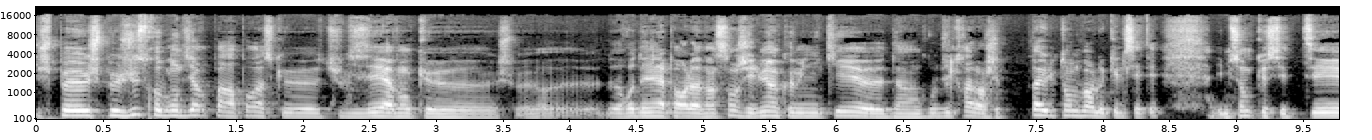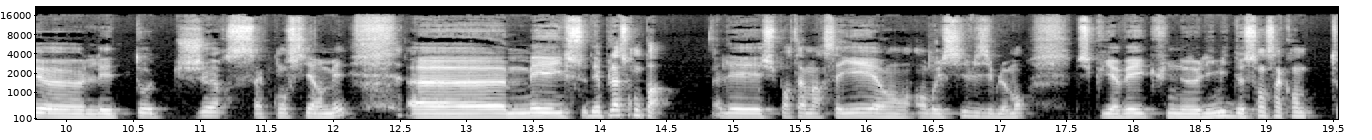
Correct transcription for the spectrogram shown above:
Je peux, je peux juste rebondir par rapport à ce que tu disais avant que je euh, de redonner la parole à Vincent. J'ai lu un communiqué euh, d'un groupe d'ultra. Alors j'ai pas eu le temps de voir lequel c'était. Il me semble que c'était les Dodgers à confirmer, mais ils se déplaceront pas les supporters marseillais en, en Russie visiblement puisqu'il y avait qu'une limite de 150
